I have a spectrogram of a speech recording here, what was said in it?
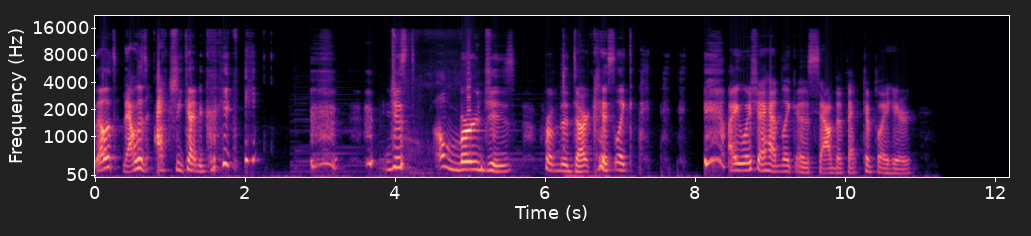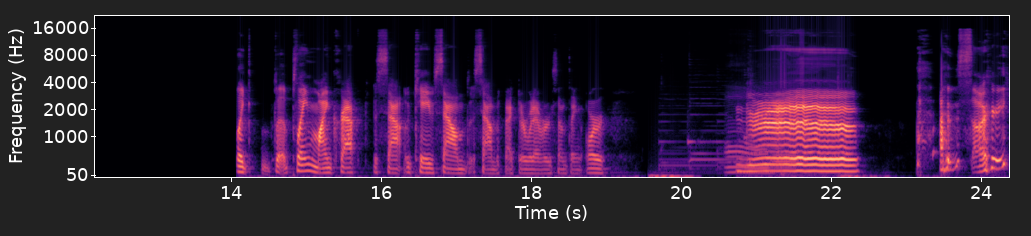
That was that was actually kind of creepy. Just emerges from the darkness like I wish I had like a sound effect to play here. Like playing Minecraft sound cave sound sound effect or whatever something or oh. I'm sorry.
